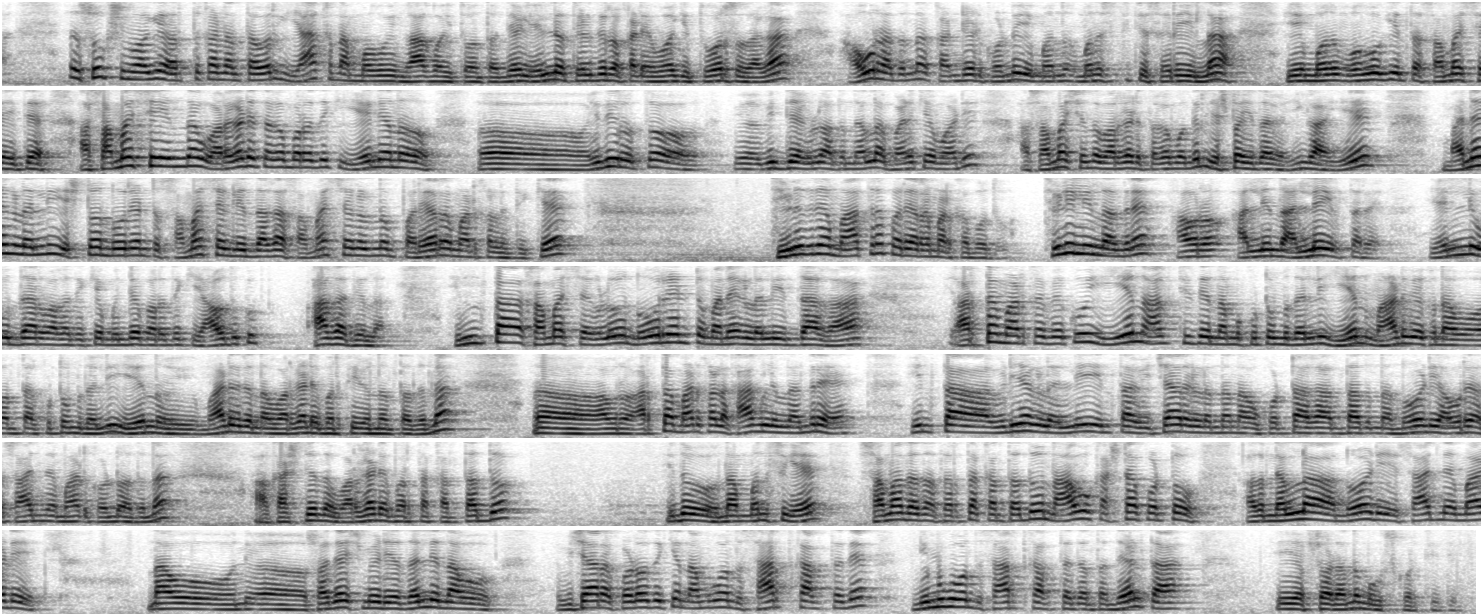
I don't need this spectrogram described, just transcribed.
ಸೂಕ್ಷ್ಮವಾಗಿ ಅರ್ಥಕೊಂಡಂಥವ್ರಿಗೆ ಯಾಕೆ ನಮ್ಮ ಮಗು ಹಿಂಗೆ ಆಗೋಯ್ತು ಅಂತಂದೇಳಿ ಎಲ್ಲೋ ತಿಳಿದಿರೋ ಕಡೆ ಹೋಗಿ ತೋರಿಸಿದಾಗ ಅವ್ರು ಅದನ್ನು ಕಂಡುಹಿಡ್ಕೊಂಡು ಈ ಮನ, ಮನಸ್ಥಿತಿ ಸರಿ ಇಲ್ಲ, ಈ ಮನು, ಮಗುಗಿಂತ ಸಮಸ್ಯೆ ಐತೆ, ಆ ಸಮಸ್ಯೆಯಿಂದ ಹೊರಗಡೆ ತಗೊಂಬರೋದಕ್ಕೆ ಏನೇನು ಇದಿರುತ್ತೋ ವಿದ್ಯೆಗಳು ಅದನ್ನೆಲ್ಲ ಬಳಕೆ ಮಾಡಿ ಆ ಸಮಸ್ಯೆಯಿಂದ ಹೊರಗಡೆ ತಗೊಂಬಂದ್ರೆ ಎಷ್ಟೋ ಇದ್ದಾವೆ ಹೀಗಾಗಿ ಮನೆಗಳಲ್ಲಿ ಎಷ್ಟೋ ನೂರೆಂಟು ಸಮಸ್ಯೆಗಳಿದ್ದಾಗ ಆ ಸಮಸ್ಯೆಗಳನ್ನ ಪರಿಹಾರ ಮಾಡ್ಕೊಳ್ಳೋದಕ್ಕೆ ತಿಳಿದ್ರೆ ಮಾತ್ರ ಪರಿಹಾರ ಮಾಡ್ಕೋಬೋದು. ತಿಳಿಲಿಲ್ಲ ಅಂದರೆ ಅವರು ಅಲ್ಲಿಂದ ಅಲ್ಲೇ ಇರ್ತಾರೆ. ಎಲ್ಲಿ ಉದ್ಧಾರವಾಗೋದಕ್ಕೆ, ಮುಂದೆ ಬರೋದಕ್ಕೆ ಯಾವುದಕ್ಕೂ ಆಗೋದಿಲ್ಲ. ಇಂಥ ಸಮಸ್ಯೆಗಳು ನೂರೆಂಟು ಮನೆಗಳಲ್ಲಿ ಇದ್ದಾಗ ಅರ್ಥ ಮಾಡ್ಕೋಬೇಕು, ಏನು ಆಗ್ತಿದೆ ನಮ್ಮ ಕುಟುಂಬದಲ್ಲಿ, ಏನು ಮಾಡಬೇಕು ನಾವು ಅಂತ ಕುಟುಂಬದಲ್ಲಿ, ಏನು ಮಾಡಿದರೆ ನಾವು ಹೊರಗಡೆ ಬರ್ತೀವಿ ಅನ್ನೋಂಥದ್ದನ್ನು ಅವರು ಅರ್ಥ ಮಾಡ್ಕೊಳ್ಳೋಕ್ಕಾಗಲಿಲ್ಲ ಅಂದರೆ ಇಂಥ ವಿಡಿಯೋಗಳಲ್ಲಿ, ಇಂಥ ವಿಚಾರಗಳನ್ನು ನಾವು ಕೊಟ್ಟಾಗ ಅಂಥದನ್ನು ನೋಡಿ ಅವರೇ ಸಾಧನೆ ಮಾಡಿಕೊಂಡು ಅದನ್ನು ಆ ಕಷ್ಟದಿಂದ ಹೊರಗಡೆ ಬರ್ತಕ್ಕಂಥದ್ದು, ಇದು ನಮ್ಮ ಮನಸ್ಸಿಗೆ ಸಮಾಧಾನ ತರ್ತಕ್ಕಂಥದ್ದು. ನಾವು ಕಷ್ಟಪಟ್ಟು ಅದನ್ನೆಲ್ಲ ನೋಡಿ ಸಾಧನೆ ಮಾಡಿ ನಾವು ಸ್ವದೇಶ್ ಮೀಡಿಯಾದಲ್ಲಿ ನಾವು ವಿಚಾರ ಕೊಡೋದಕ್ಕೆ ನಮಗೂ ಒಂದು ಸಾರ್ಥಕ ಆಗ್ತದೆ, ನಿಮಗೂ ಒಂದು ಸಾರ್ಥಕ ಆಗ್ತದೆ ಅಂತಂದು ಹೇಳ್ತಾ ಈ ಎಪಿಸೋಡನ್ನು ಮುಗಿಸ್ಕೊಡ್ತಿದ್ದೀನಿ.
